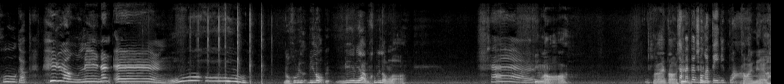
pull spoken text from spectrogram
คู่กับพี่หลงลีนั่นเอง โอ้โหหนูคู่พี่พี่หลงพี่พี่อามคู่พี่หลงเหรอ ใช่จริงเหรอ แล้วไงต่อกลับชื่อไปเป็นปชื่อกติดีกว่า ทำไมเหนื่อยล่ะ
